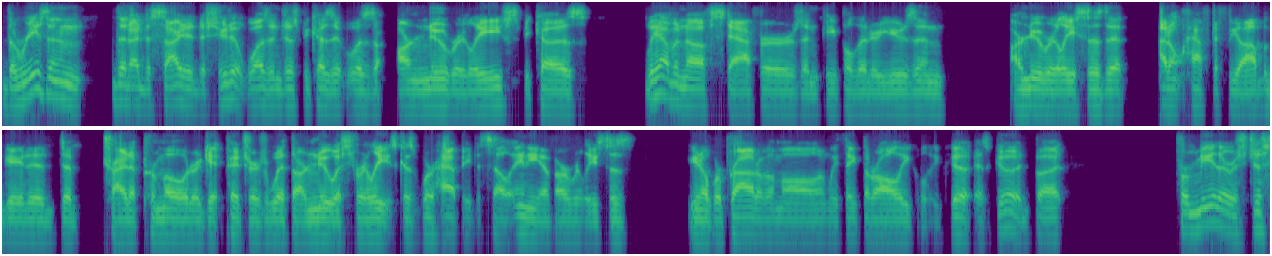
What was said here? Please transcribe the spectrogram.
the reason that I decided to shoot it wasn't just because it was our new release, because we have enough staffers and people that are using our new releases that I don't have to feel obligated to try to promote or get pictures with our newest release because we're happy to sell any of our releases. You know, we're proud of them all and we think they're all equally good as good. But for me, there was just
